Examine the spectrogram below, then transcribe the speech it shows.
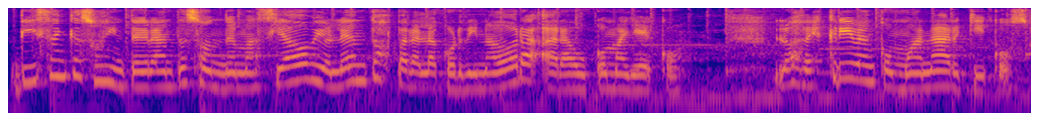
dicen que sus integrantes son demasiado violentos para la coordinadora Arauco Mayeco. Los describen como anárquicos,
